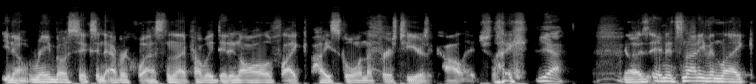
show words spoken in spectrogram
you know rainbow six and everquest than i probably did in all of like high school and the first two years of college like yeah you know, and it's not even like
